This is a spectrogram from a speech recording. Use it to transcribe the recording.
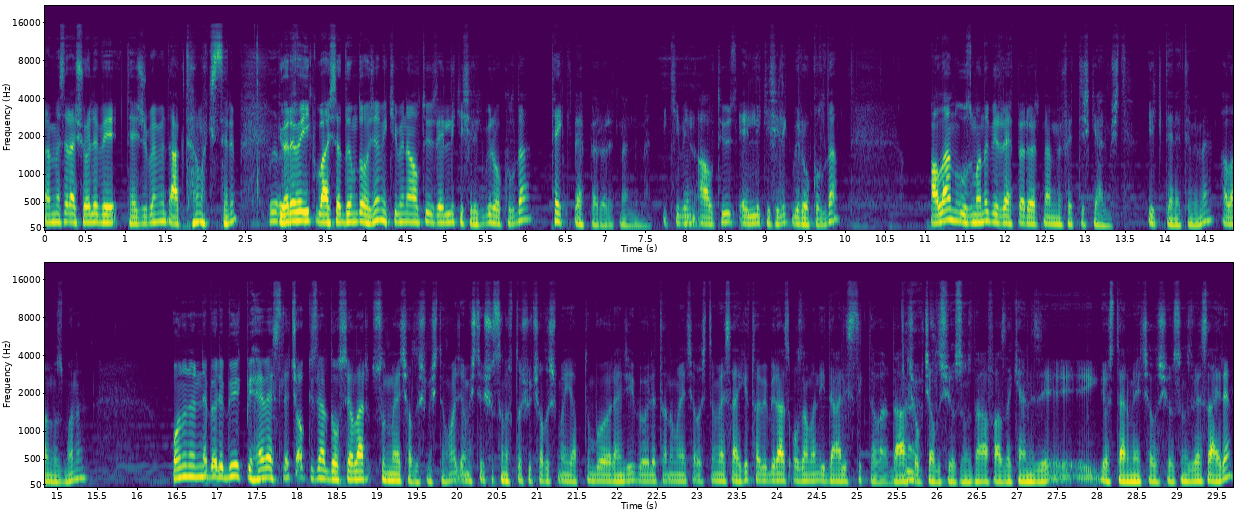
Ben mesela şöyle bir tecrübemi de aktarmak isterim. Buyurun. Göreve ilk başladığımda hocam 2650 kişilik bir okulda tek rehber öğretmendim ben. 2650 kişilik bir okulda alan uzmanı bir rehber öğretmen müfettiş gelmişti. İlk denetimime alan uzmanı. Onun önüne böyle büyük bir hevesle çok güzel dosyalar sunmaya çalışmıştım. Hocam işte şu sınıfta şu çalışmayı yaptım, bu öğrenciyi böyle tanımaya çalıştım vesaire. Tabii biraz o zaman idealistlik de var. Daha evet. çok çalışıyorsunuz, daha fazla kendinizi e, göstermeye çalışıyorsunuz vesaire.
